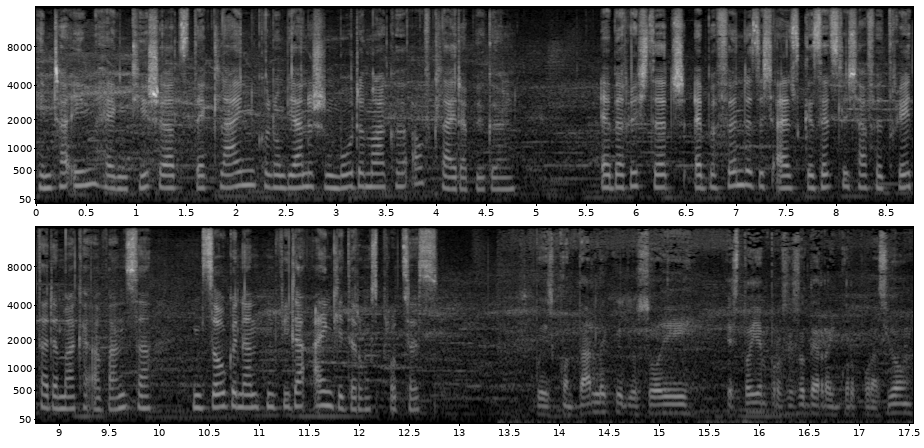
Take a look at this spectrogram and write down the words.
Hinter ihm hängen T-Shirts der kleinen kolumbianischen Modemarke auf Kleiderbügeln. Er berichtet, er befinde sich als gesetzlicher Vertreter der Marke Avanza im sogenannten Wiedereingliederungsprozess. Pues contarle que yo soy, estoy en proceso de reincorporación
